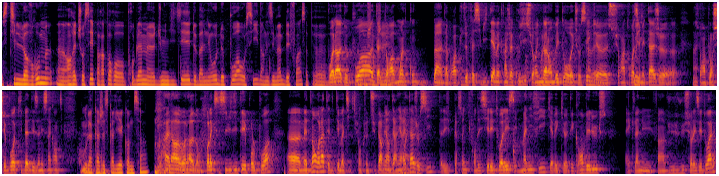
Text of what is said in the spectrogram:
style love room euh, en rez-de-chaussée par rapport aux problèmes euh, d'humidité, de balnéo, de poids aussi dans les immeubles des fois ça peut voilà de poids tu auras moins de ben, plus de facilité à mettre un jacuzzi sur une dalle en béton au rez-de-chaussée ah que sur un troisième étage euh, sur un plancher bois qui date des années 50 ou la cage escalier comme ça. Voilà voilà donc pour l'accessibilité et pour le poids. Maintenant voilà tu as des thématiques qui fonctionnent super bien en dernier étage aussi. Tu as des personnes qui font des ciels étoilés c'est magnifique avec des grands Velux avec la nuit enfin vue, vue sur les étoiles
